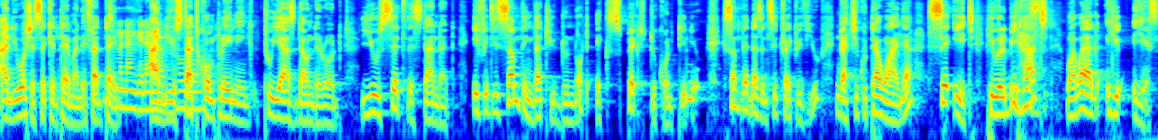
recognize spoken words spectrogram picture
and you wash a second time and a third time, and you start complaining two years down the road, you set the standard. If it is something that you do not expect to continue, something that doesn't sit right with you, ngachikutawanya, say it. He will be hurt. Yaga- he- yes,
